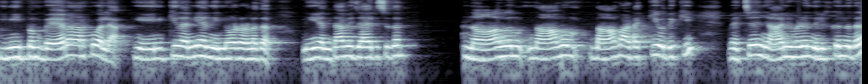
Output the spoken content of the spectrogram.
ഇനിയിപ്പം വേറെ ആർക്കുമല്ല. എനിക്ക് തന്നെയാ നിന്നോടുള്ളത്. നീ എന്താ വിചാരിച്ചത്? നാവും നാവും നാവ് അടക്കി ഒതുക്കി വെച്ച് ഞാനിവിടെ നിൽക്കുന്നത്?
